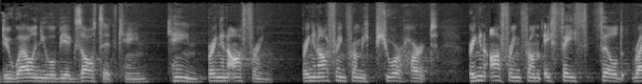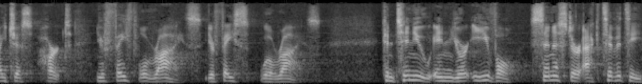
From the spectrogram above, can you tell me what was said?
Do well and you will be exalted, Cain. Cain, bring an offering. Bring an offering from a pure heart. Bring an offering from a faith filled, righteous heart. Your faith will rise. Your face will rise. Continue in your evil, sinister activity,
